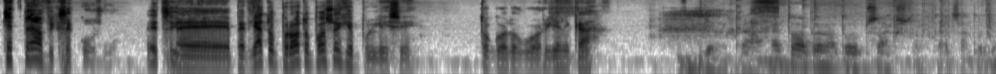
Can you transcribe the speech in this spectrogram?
και τράβηξε κόσμο. Έτσι. Ε, παιδιά, το πρώτο πόσο είχε πουλήσει το God of War γενικά; Γενικά. Ε, τώρα πρέπει να το ψάξω. Κάτσε να το δω.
